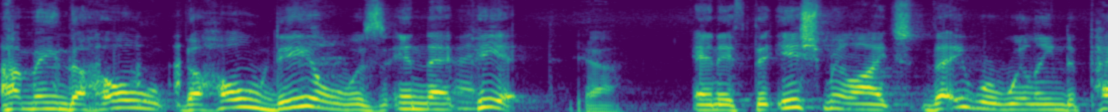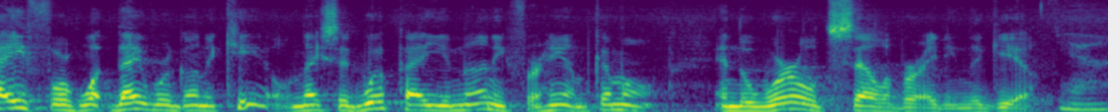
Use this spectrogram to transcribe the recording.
I mean, the whole, the whole deal was in that Right. pit. Yeah. And if the Ishmaelites, they were willing to pay for what they were going to kill. And they said, We'll pay you money for him, come on. And the world's celebrating the gift. Yeah.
